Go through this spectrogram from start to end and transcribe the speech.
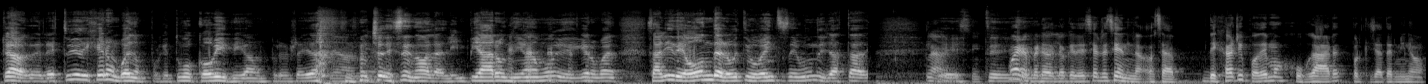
Claro, del estudio dijeron, bueno, porque tuvo COVID, digamos, pero en realidad muchos dicen, no, la limpiaron, digamos, y dijeron, bueno, salí de onda los últimos 20 segundos y ya está. Claro, este, Bueno, pero lo que decía recién, o sea, de Harry podemos juzgar, porque ya terminó.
